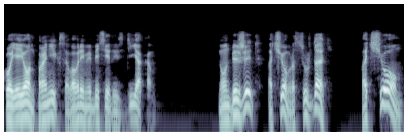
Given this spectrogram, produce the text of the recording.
коей он проникся во время беседы с дьяком. Но он бежит. О чем рассуждать? О чем?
